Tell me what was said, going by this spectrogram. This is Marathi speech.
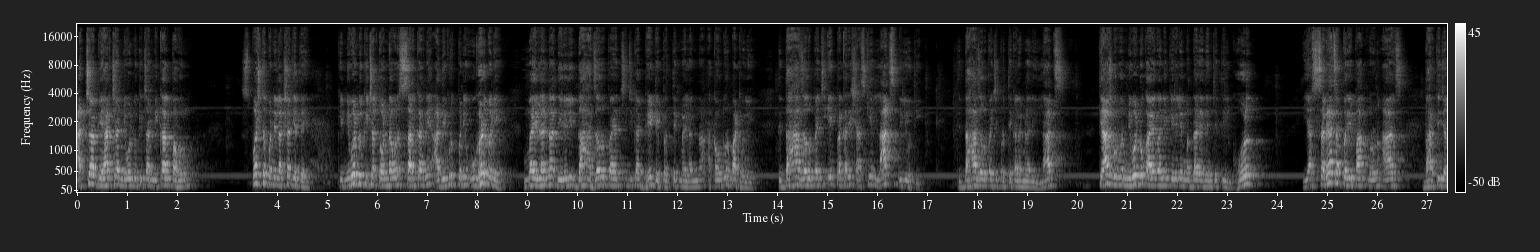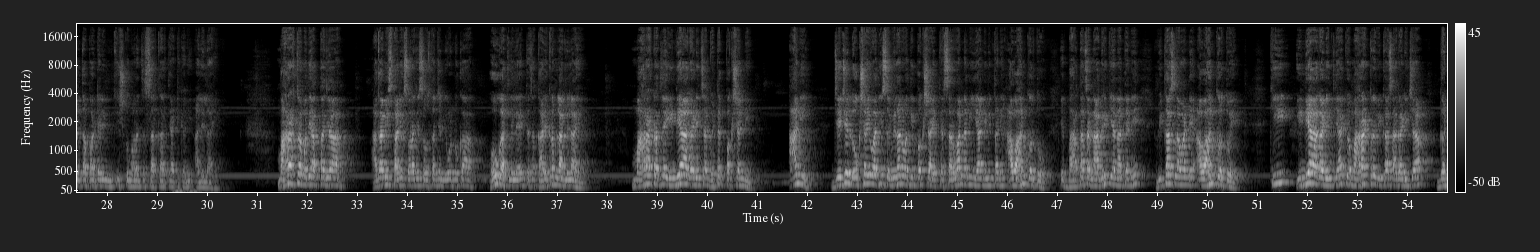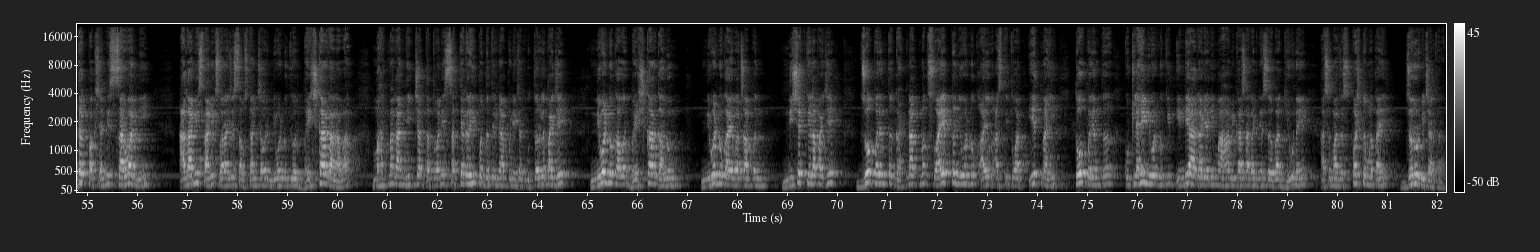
आजच्या बिहारच्या निवडणुकीचा निकाल पाहून स्पष्टपणे लक्षात येते की निवडणुकीच्या तोंडावर सरकारने अधिकृतपणे उघडपणे महिलांना दिलेली दहा हजार रुपयाची जी काय भेट आहे प्रत्येक महिलांना अकाउंटवर पाठवली ती दहा हजार रुपयाची एक प्रकारे शासकीय लाच दिली होती. ती दहा हजार रुपयाची प्रत्येकाला मिळाली लाच. त्याचबरोबर निवडणूक आयोगाने केलेले मतदार याद्यांच्यातील घोळ. या सगळ्याचा परिपाक म्हणून आज भारतीय जनता पार्टी आणि नितीश कुमारांचं सरकार त्या ठिकाणी आलेलं आहे. महाराष्ट्रामध्ये आत्ता ज्या आगामी स्थानिक स्वराज्य संस्थांच्या निवडणुका होऊ घातलेल्या आहेत त्याचा कार्यक्रम लागलेला आहे. महाराष्ट्रातल्या इंडिया आघाडीच्या घटक पक्षांनी आणि जे जे लोकशाहीवादी संविधानवादी पक्ष आहेत त्या सर्वांना मी या निमित्ताने आवाहन करतो एक भारताचा नागरिक या नात्याने विकास लावांडे आवाहन करतोय की इंडिया आघाडीतल्या किंवा महाराष्ट्र विकास आघाडीच्या घटक पक्षांनी सर्वांनी आगामी स्थानिक स्वराज्य संस्थांच्यावर निवडणुकीवर बहिष्कार घालावा. महात्मा गांधींच्या तत्वाने सत्याग्रही पद्धतीने आपण याच्यात उतरलं पाहिजे. निवडणुकावर बहिष्कार घालून निवडणूक आयोगाचा आपण निषेध केला पाहिजे. जोपर्यंत घटनात्मक स्वायत्त निवडणूक आयोग अस्तित्वात येत नाही तोपर्यंत कुठल्याही निवडणुकीत इंडिया आघाडी आणि महाविकास आघाडीने सहभाग घेऊ नये असं माझं स्पष्ट मत आहे. जरूर विचार करा.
